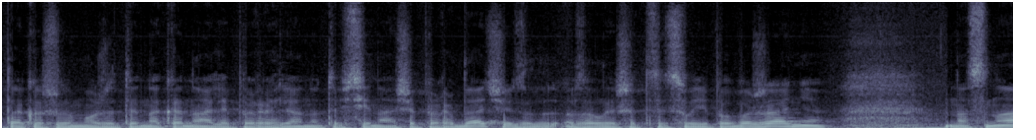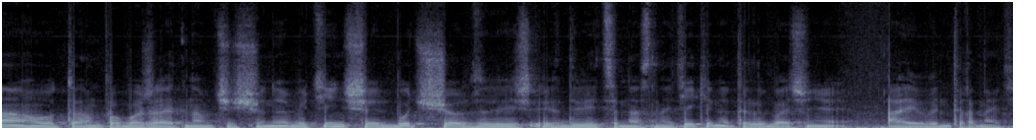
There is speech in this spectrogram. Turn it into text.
Також ви можете на каналі переглянути всі наші передачі, залишити свої побажання, наснагу, там побажайте нам чи що-небудь інше. Будь-що, дивіться нас не тільки на телебаченні, а й в інтернеті.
